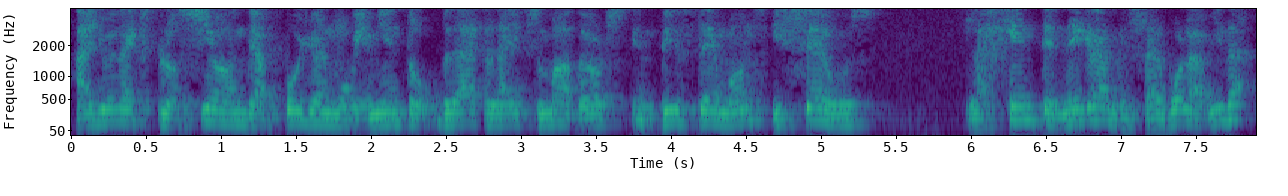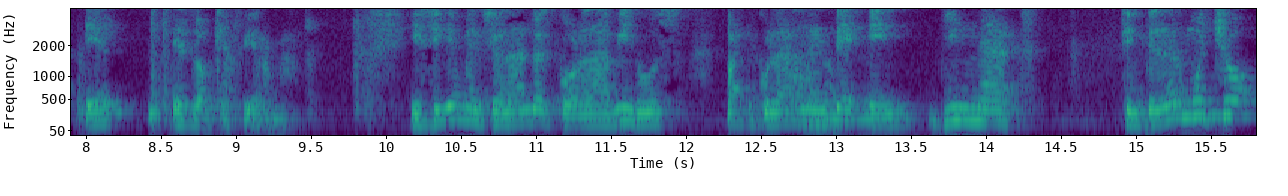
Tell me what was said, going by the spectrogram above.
Hay una explosión de apoyo al movimiento Black Lives Matter en These Demons y Zeus. La gente negra me salvó la vida, él es lo que afirma. Y sigue mencionando el coronavirus, particularmente en GNAT, sin tener mucho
